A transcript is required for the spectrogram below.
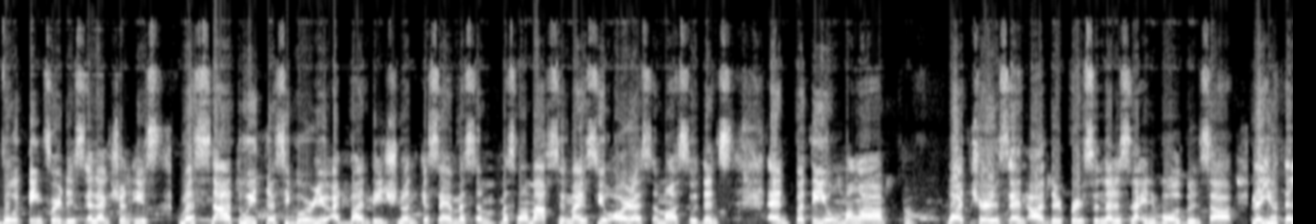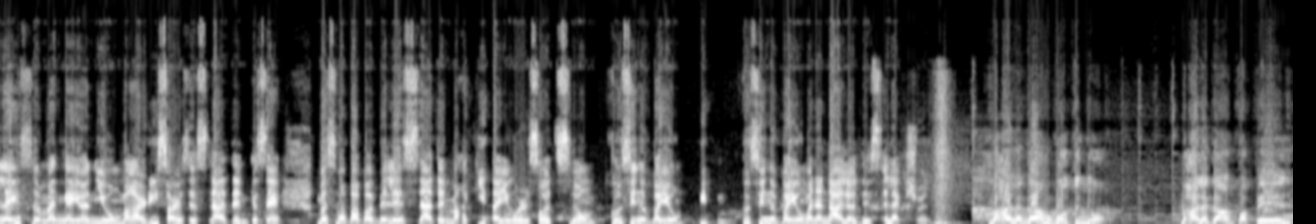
voting for this election is mas na-outweigh niya siguro yung advantage nun kasi mas mas ma-maximize yung oras ng mga students and pati yung mga watchers and other personals na involved dun sa na-utilize naman ngayon yung mga resources natin kasi mas mapapabilis natin makikita yung results nung kung sino ba yung kung sino ba yung mananalo this election. Mahalaga ang boto nyo. Mahalaga ang papel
